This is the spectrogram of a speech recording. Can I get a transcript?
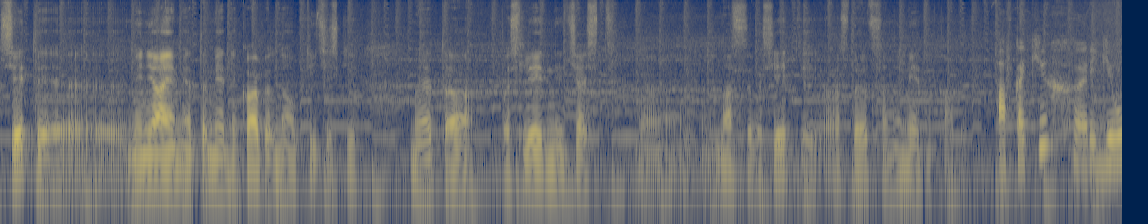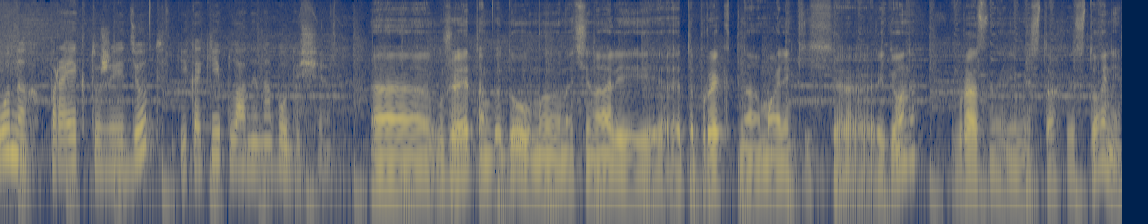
сети э, меняем это медный кабель на оптический, но это последняя часть э, нашей сети остается на медный кабель. А в каких регионах проект уже идет и какие планы на будущее? Э, уже в этом году мы начинали этот проект на маленьких э, регионах в разных местах Эстонии.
